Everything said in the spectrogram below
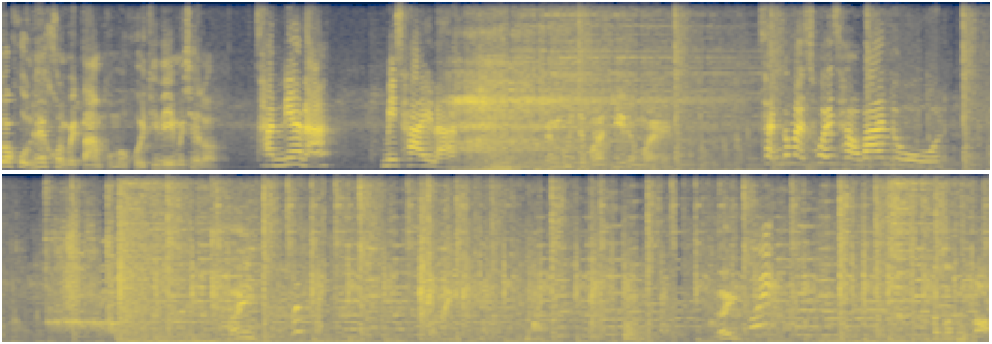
ก็คุณให้คนไปตามผมมาคุยที่นี่ไม่ใช่เหรอ ฉันเนี่ยนะ ไม่ใช่ละ งั้นคุณจะมาที่ทำไม ฉันก็มาช่วยชาวบ้านดู เฮ้ย เฮ้ยเฮ้ย ประตูถูกล็อก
